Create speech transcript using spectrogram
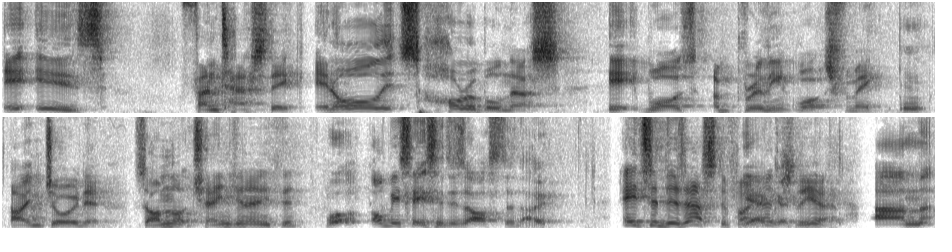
It is fantastic in all its horribleness. it was a brilliant watch for me. Mm. I enjoyed it. So I'm not changing anything. Well, obviously it's a disaster though. It's a disaster Yeah, good. financially, yeah. Um,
